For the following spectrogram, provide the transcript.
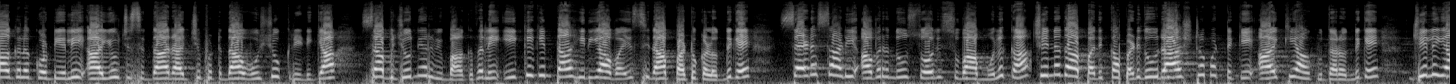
ಬಾಗಲಕೋಟೆಯಲ್ಲಿ ಆಯೋಜಿಸಿದ್ದ ರಾಜ್ಯಮಟ್ಟದ ವುಶು ಕ್ರೀಡೆಯ ಸಬ್ ಜೂನಿಯರ್ ವಿಭಾಗದಲ್ಲಿ ಈಕೆಗಿಂತ ಹಿರಿಯ ವಯಸ್ಸಿನ ಪಟುಗಳೊಂದಿಗೆ ಸೆಣಸಾಡಿ ಅವರನ್ನು ಸೋಲಿಸುವ ಮೂಲಕ ಚಿನ್ನದ ಪದಕ ಪಡೆದು ರಾಷ್ಟ್ರಮಟ್ಟಕ್ಕೆ ಆಯ್ಕೆಯಾಗುವುದರೊಂದಿಗೆ ಜಿಲ್ಲೆಯ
